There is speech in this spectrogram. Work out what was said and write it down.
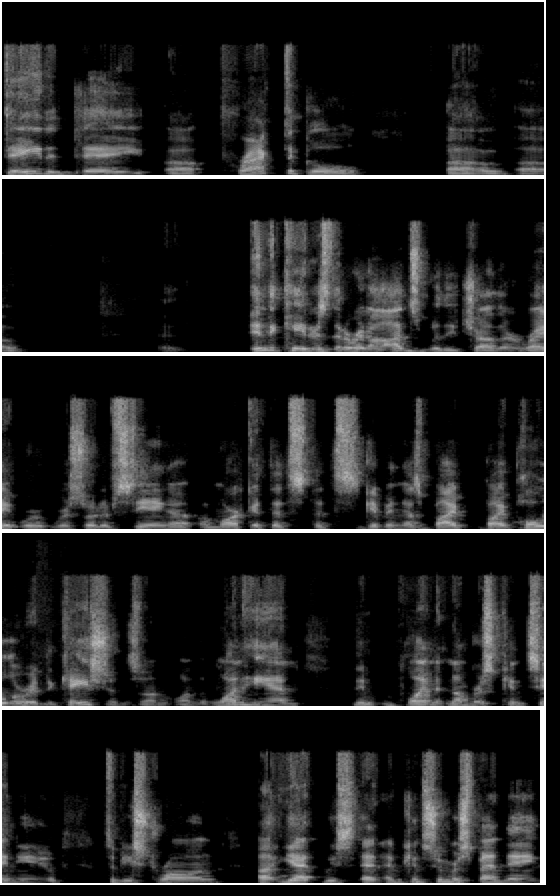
day to day practical uh, uh, indicators that are at odds with each other, right? We're, we're sort of seeing a, a market that's that's giving us bi, bipolar indications. On on the one hand, the employment numbers continue to be strong. Uh, yet we and, and, consumer spending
